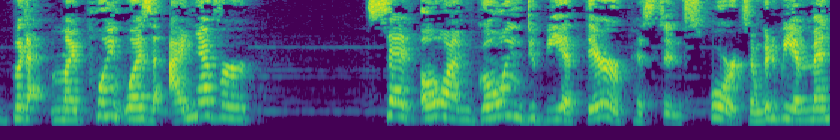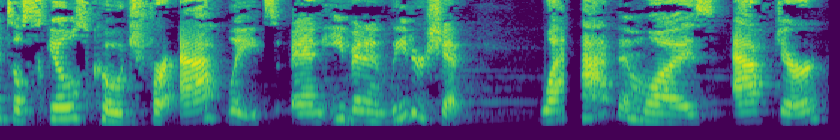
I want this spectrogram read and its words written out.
but my point was I never, said, Oh, I'm going to be a therapist in sports. I'm going to be a mental skills coach for athletes and even in leadership. What happened was after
